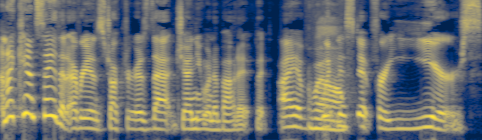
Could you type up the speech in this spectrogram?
And i can't say that every instructor is that genuine about it but i have well, witnessed it for years.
